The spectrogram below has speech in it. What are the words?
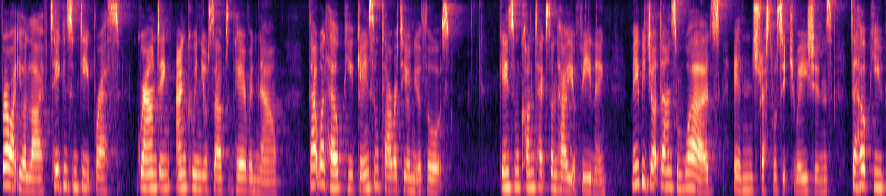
throughout your life, taking some deep breaths, grounding, anchoring yourself to the here and now. That will help you gain some clarity on your thoughts, gain some context on how you're feeling, maybe jot down some words in stressful situations to help you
